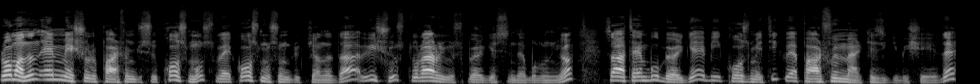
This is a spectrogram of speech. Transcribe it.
Roma'nın en meşhur parfümcüsü Kosmus ve Kosmus'un dükkanı da Vicius Durarius bölgesinde bulunuyor. Zaten bu bölge bir kozmetik ve parfüm merkezi gibi şehirde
